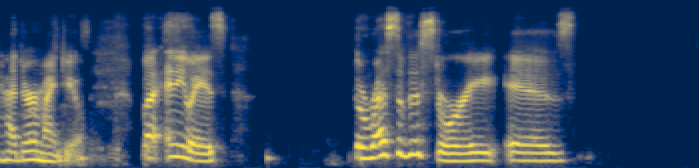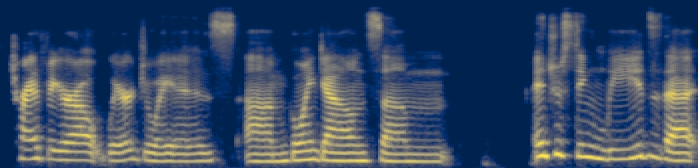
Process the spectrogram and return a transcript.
I had to remind you. But anyways, the rest of the story is trying to figure out where Joy is, um, going down some interesting leads that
